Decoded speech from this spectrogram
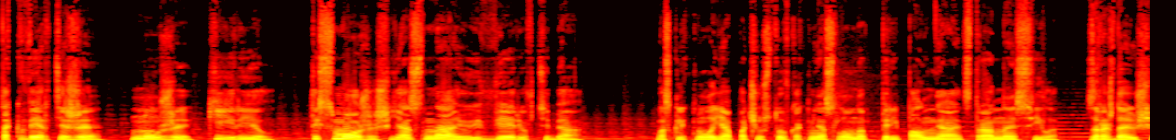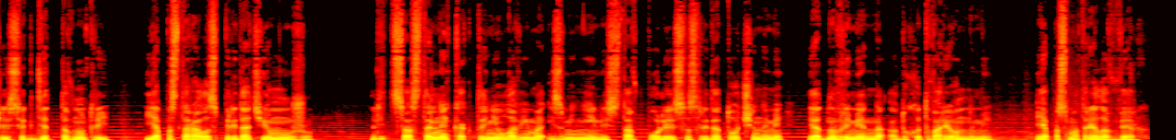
«Так верьте же! Ну же, Кирилл! Ты сможешь, я знаю и верю в тебя!» Воскликнула я, почувствовав, как меня словно переполняет странная сила, зарождающаяся где-то внутри. Я постаралась передать ее мужу. Лица остальных как-то неуловимо изменились, став более сосредоточенными и одновременно одухотворенными. Я посмотрела вверх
